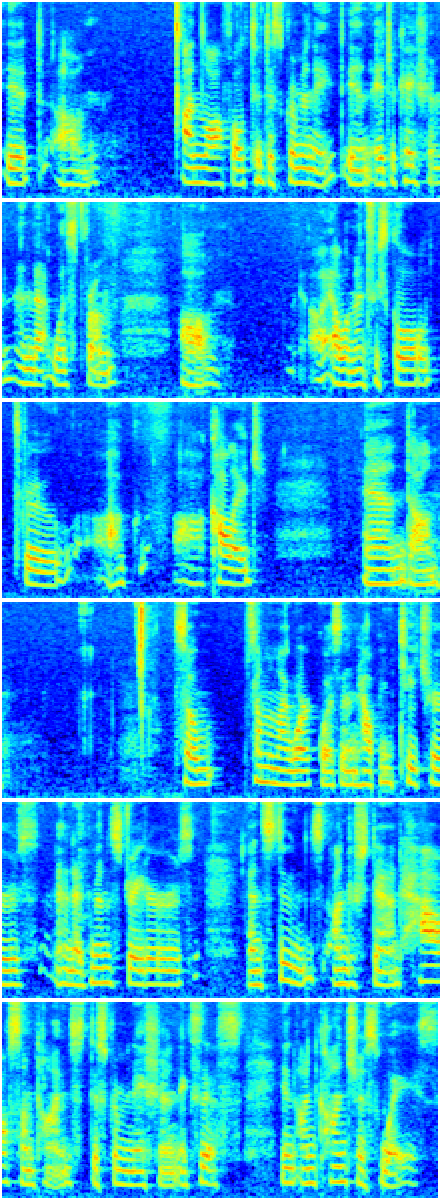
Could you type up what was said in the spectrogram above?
it um, unlawful to discriminate in education, and that was from um, elementary school through uh, uh, college. And um, so some of my work was in helping teachers and administrators and students understand how sometimes discrimination exists in unconscious ways.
